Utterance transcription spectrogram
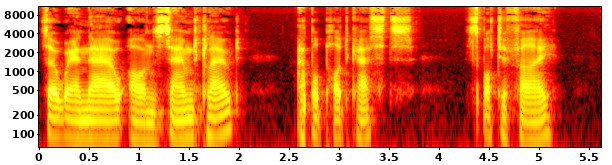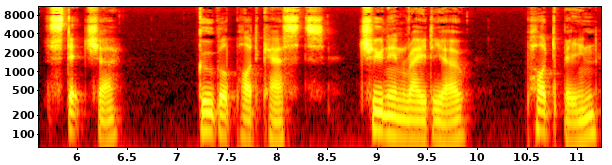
So we're now on SoundCloud, Apple Podcasts, Spotify, Stitcher, Google Podcasts, TuneIn Radio, Podbean,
